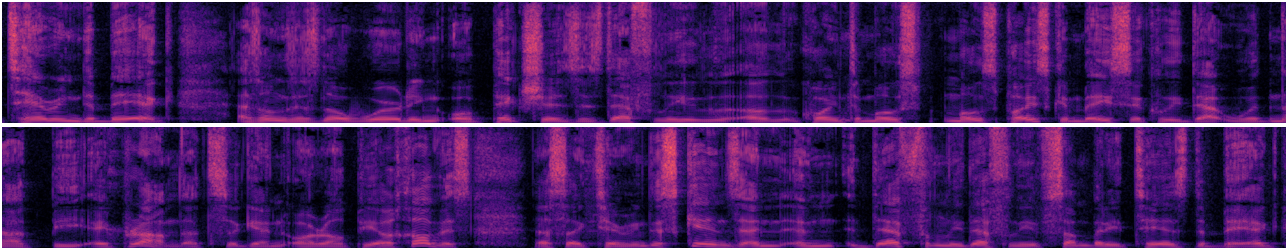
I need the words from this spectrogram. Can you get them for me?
tearing the bag, as long as there's no wording or pictures, is definitely, uh, according to most most can basically that would not be a problem. That's again oral piachavis. That's like tearing the skins, and and definitely, definitely, if somebody tears the bag,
